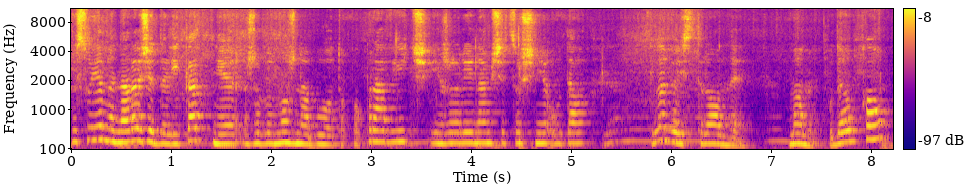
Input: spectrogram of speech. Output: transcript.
Rysujemy na razie delikatnie, żeby można było to poprawić, jeżeli nam się coś nie uda. Z lewej strony mamy pudełko.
